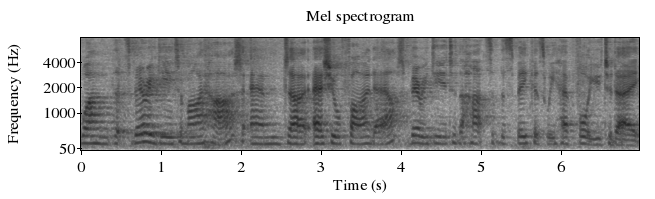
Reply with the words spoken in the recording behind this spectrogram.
one that's very dear to my heart and uh, as you'll find out, very dear to the hearts of the speakers we have for you today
